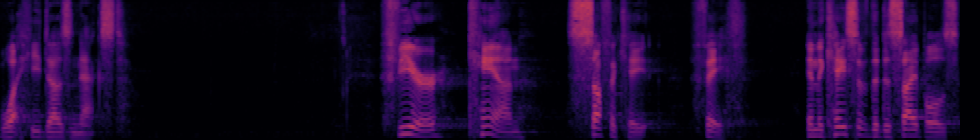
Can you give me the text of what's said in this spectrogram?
what he does next. Fear can suffocate faith. In the case of the disciples,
